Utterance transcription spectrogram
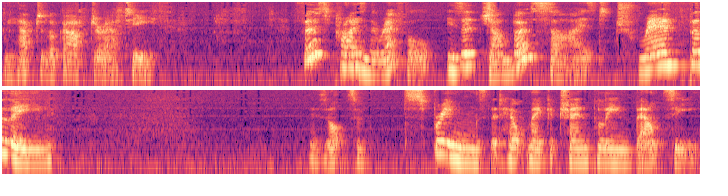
We have to look after our teeth. First prize in the raffle is a jumbo-sized trampoline. There's lots of springs that help make a trampoline bouncy,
